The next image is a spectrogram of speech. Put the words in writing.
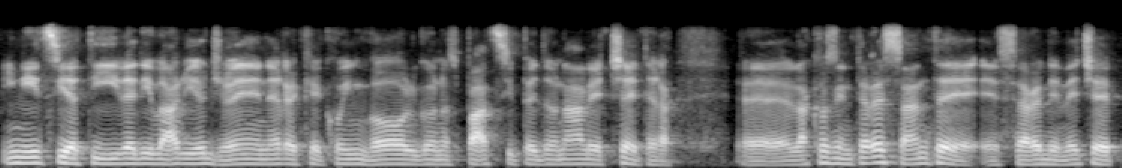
iniziative di vario genere che coinvolgono spazi pedonali, eccetera. Eh, la cosa interessante eh, sarebbe invece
